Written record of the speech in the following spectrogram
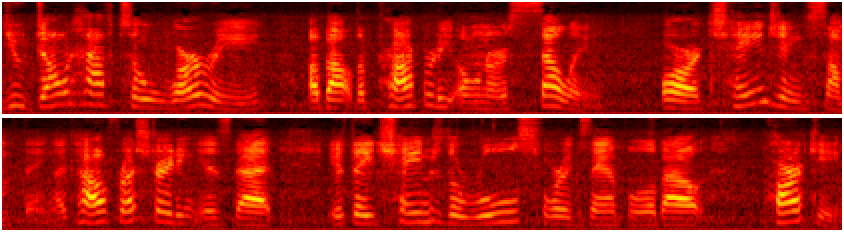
you don't have to worry about the property owner selling or changing something. Like, how frustrating is that if they change the rules, for example, about parking,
